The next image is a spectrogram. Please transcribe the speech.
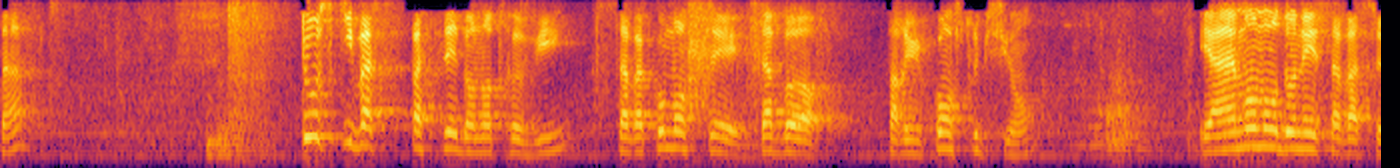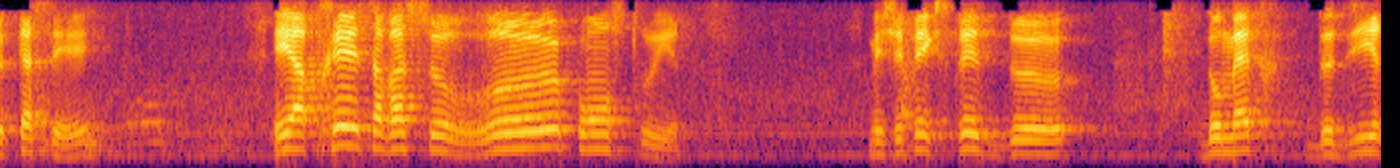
simples. Tout ce qui va se passer dans notre vie, ça va commencer d'abord par une construction, et à un moment donné, ça va se casser, et après, ça va se reconstruire. Mais j'ai fait exprès de, d'omettre de dire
